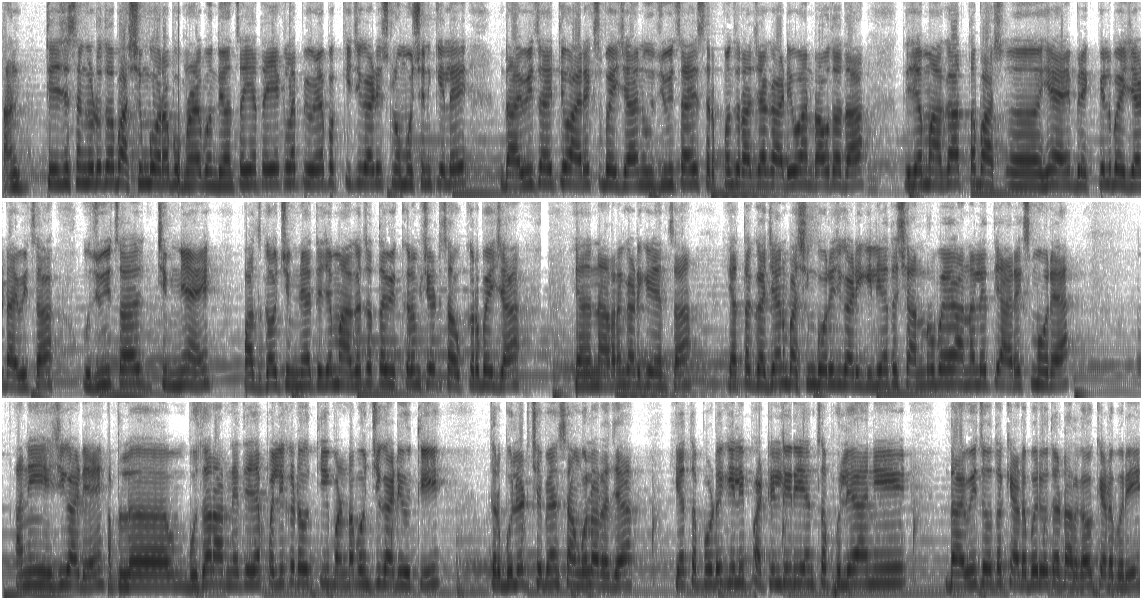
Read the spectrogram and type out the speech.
आणि त्याच्या संकट होता बाशिंग बोरा बुमराळ बंधू यांचा आता एकला पिवळ्या पक्कीची गाडी स्लो मोशन केले डावीचा आहे तो आर एक्स बैजा आणि उजवीचा आहे सरपंच राजा गाडीवान राव दादा. त्याच्या मागं आता बाश हे आहे ब्रेकपेल बैजा डावीचा. उजवीचा चिमण्या आहे पाचगाव चिमण्या त्याच्या मागंच आता विक्रम शेठ सावकर बैजा या नारायण गाडगे यांचा. या आता गजान बाशिंग बोरेची गाडी गेली. आता शहाण्णव रुपये आणाले ती आर एक्स मोऱ्या. आणि ही जी गाडी आहे आपलं भुजार आडणे त्याच्या पलीकडे होती बंडाबोनची गाडी होती तर बुलेट छेब्यान सांगोला राजा ही आता पुढे गेली पाटील डिरी यांचा फुल्या आणि डावीचं होतं कॅडबरी होतं डालगाव कॅडबरी.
